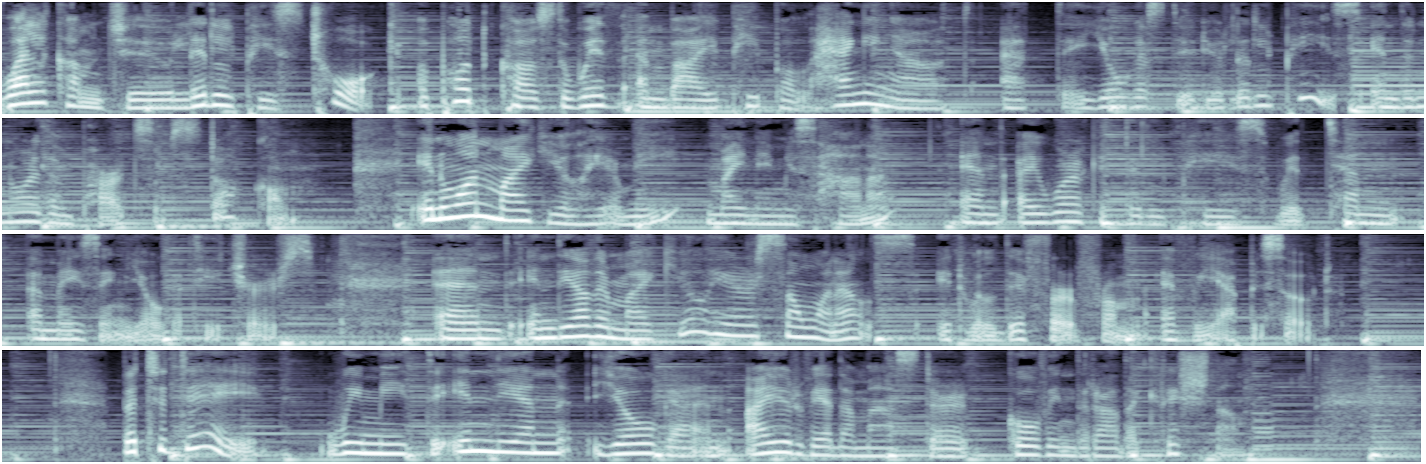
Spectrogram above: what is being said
Welcome to Little Peace Talk, a podcast with and by people hanging out at the yoga studio Little Peace in the northern parts of Stockholm. In one mic, you'll hear me. My name is Hannah, and I work at Little Peace with 10 amazing yoga teachers. And in the other mic, you'll hear someone else. It will differ from every episode. But today, we meet the Indian yoga and Ayurveda master Govind Radhakrishnan.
